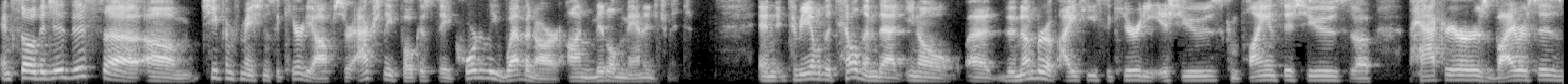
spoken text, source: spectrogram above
And so the, this uh, um, chief information security officer actually focused a quarterly webinar on middle management. And to be able to tell them that, you know, uh, the number of IT security issues, compliance issues, uh, hackers, viruses,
